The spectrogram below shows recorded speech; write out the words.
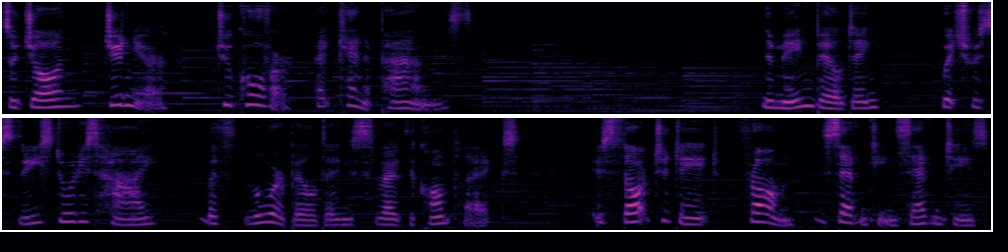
so John Jr. took over at Kennet Pans. The main building, which was three stories high with lower buildings throughout the complex, is thought to date from the 1770s.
